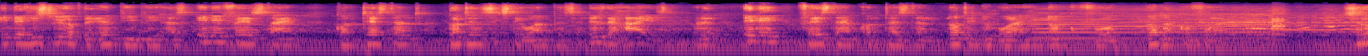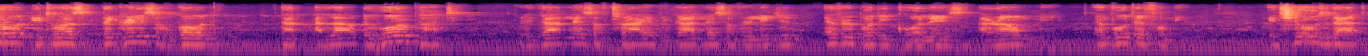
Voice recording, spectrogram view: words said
in the history of the NPP has any first time contestant gotten 61%. This is the highest. Any first time contestant, not in Dubois, not Kufuor, not Akufo. So it was the grace of God that allowed the whole party, regardless of tribe, regardless of religion, everybody coalesced around me and voted for me. It shows that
